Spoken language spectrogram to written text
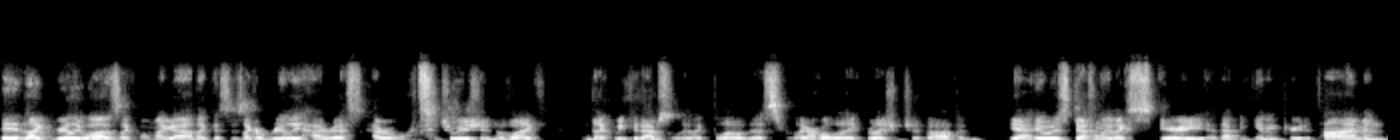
it like really was like oh my god like this is like a really high risk high reward situation of like like we could absolutely like blow this like our whole like relationship up and yeah it was definitely like scary at that beginning period of time and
